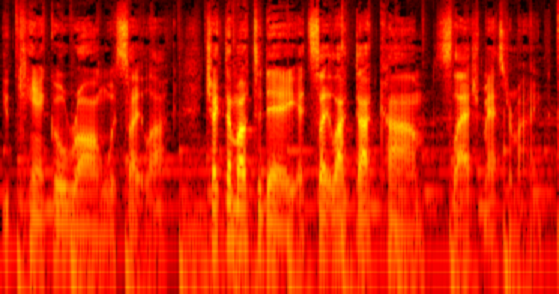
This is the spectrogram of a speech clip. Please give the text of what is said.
you can't go wrong with SiteLock. Check them out today at sitelock.com/mastermind.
